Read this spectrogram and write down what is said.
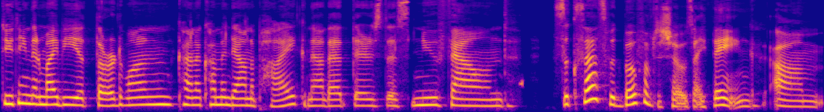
Do you think there might be a third one kind of coming down the pike now that there's this newfound success with both of the shows? I think. Um,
